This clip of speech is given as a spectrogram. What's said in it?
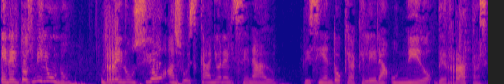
En el 2001, renunció a su escaño en el Senado, diciendo que aquel era un nido de ratas,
